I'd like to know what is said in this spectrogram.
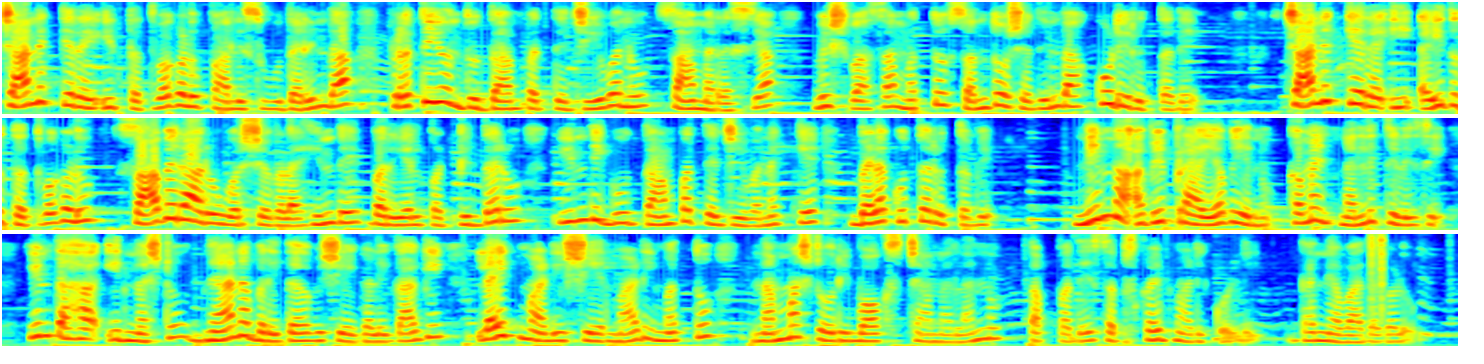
ಚಾಣಕ್ಯರ ಈ ತತ್ವಗಳು ಪಾಲಿಸುವುದರಿಂದ ಪ್ರತಿಯೊಂದು ದಾಂಪತ್ಯ ಜೀವನವು ಸಾಮರಸ್ಯ, ವಿಶ್ವಾಸ ಮತ್ತು ಸಂತೋಷದಿಂದ ಕೂಡಿರುತ್ತದೆ. ಚಾಣಕ್ಯರ ಈ ಐದು ತತ್ವಗಳು ಸಾವಿರಾರು ವರ್ಷಗಳ ಹಿಂದೆ ಬರೆಯಲ್ಪಟ್ಟಿದ್ದರೂ ಇಂದಿಗೂ ದಾಂಪತ್ಯ ಜೀವನಕ್ಕೆ ಬೆಳಕು ತರುತ್ತವೆ. ನಿಮ್ಮ ಅಭಿಪ್ರಾಯವೇನು? ಕಮೆಂಟ್ನಲ್ಲಿ ತಿಳಿಸಿ. ಇಂತಹ ಇನ್ನಷ್ಟು ಜ್ಞಾನಭರಿತ ವಿಷಯಗಳಿಗಾಗಿ ಲೈಕ್ ಮಾಡಿ, ಶೇರ್ ಮಾಡಿ ಮತ್ತು ನಮ್ಮ ಸ್ಟೋರಿ ಬಾಕ್ಸ್ ಚಾನಲನ್ನು ತಪ್ಪದೇ ಸಬ್ಸ್ಕ್ರೈಬ್ ಮಾಡಿಕೊಳ್ಳಿ. ಧನ್ಯವಾದಗಳು.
